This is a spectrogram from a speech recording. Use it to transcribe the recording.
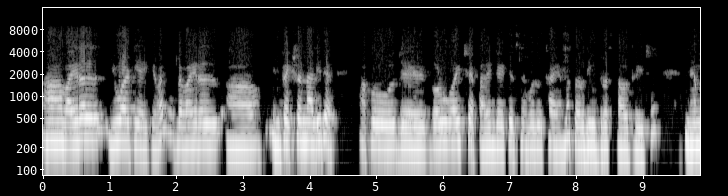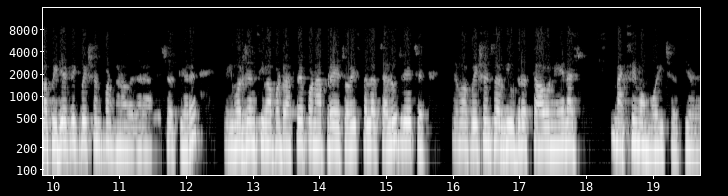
આ વાયરલ યુઆરટીઆઈ કહેવાય, એટલે વાયરલ ઇન્ફેક્શનના લીધે આપણું જે ગળું હોય છે ફેરેન્જાઇટિસ ને બધું થાય એમાં શરદી ઉધરસ તાવ થઈ છે ને એમાં પીડિયાટ્રિક પેશન્ટ પણ ઘણા વધારે આવે છે અત્યારે. ઇમરજન્સીમાં પણ રાત્રે પણ આપણે ચોવીસ કલાક ચાલુ જ રહે છે. જેમાં પેશન્ટ શરદી, ઉધરસ, તાવ ને એના જ મેક્સિમમ હોય છે અત્યારે.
